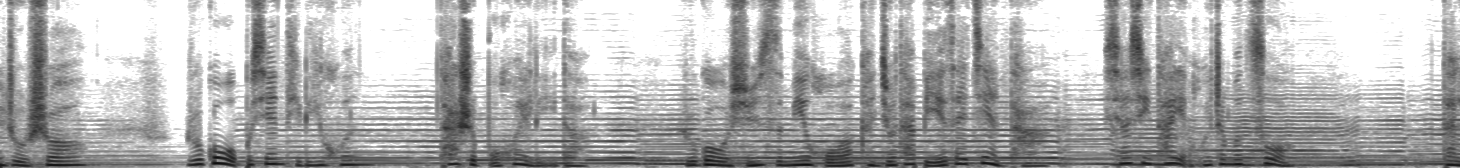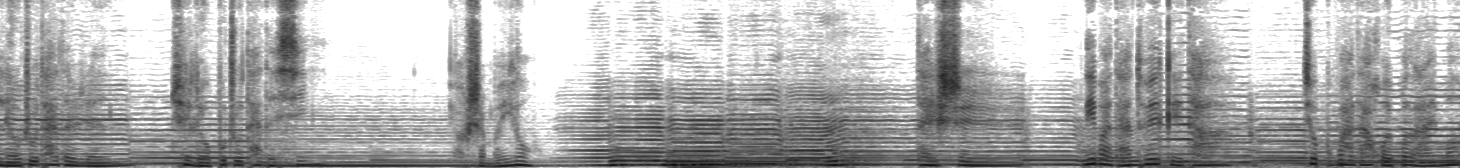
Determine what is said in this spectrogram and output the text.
女主说：“如果我不先提离婚，他是不会离的。如果我寻死觅活恳求他别再见他，相信他也会这么做。但留住他的人却留不住他的心，有什么用？但是你把他推给他，就不怕他回不来吗？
